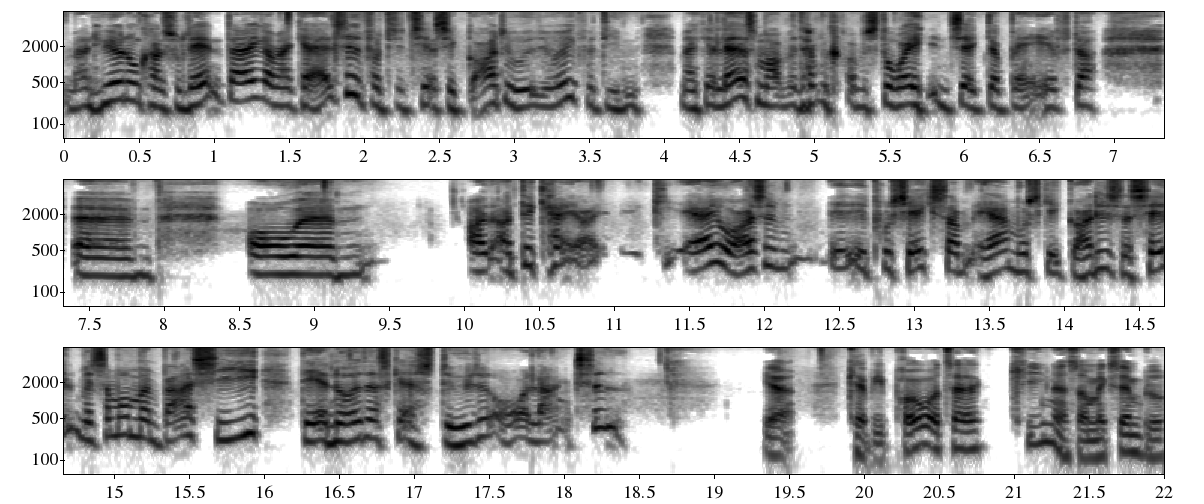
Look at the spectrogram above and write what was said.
man hyrer nogle konsulenter, ikke? og man kan altid få det til at se godt ud, jo ikke? fordi man kan lade som om, at der vil komme store indtægter bagefter. Øh, og, øh, og, og det kan, er jo også et projekt, som er måske godt i sig selv, men så må man bare sige, det er noget, der skal støtte over lang tid. Ja, kan vi prøve at tage Kina som eksempel?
